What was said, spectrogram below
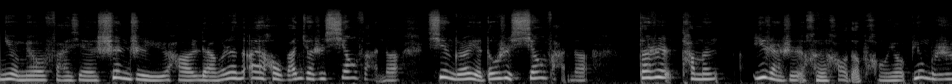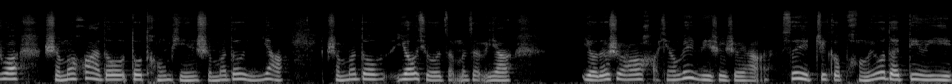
你有没有发现，甚至于哈，两个人的爱好完全是相反的，性格也都是相反的，但是他们依然是很好的朋友，并不是说什么话都都同频，什么都一样，什么都要求怎么怎么样，有的时候好像未必是这样。所以这个朋友的定义，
